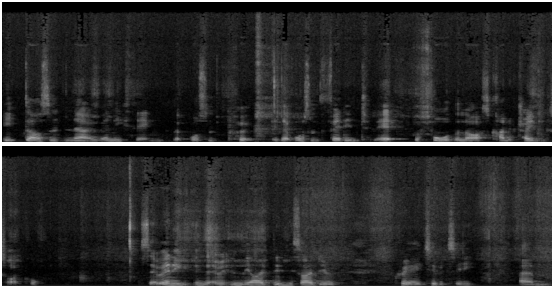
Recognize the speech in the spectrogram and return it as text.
it doesn't know anything that wasn't put that wasn't fed into it before the last kind of training cycle. So any you know, in the in this idea of creativity, um,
